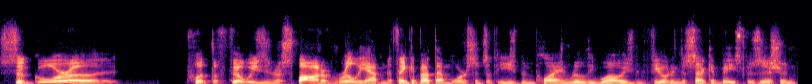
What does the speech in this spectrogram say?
Segura put the Phillies in a spot of really having to think about that more since if he's been playing really well, he's been fielding the second base position.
